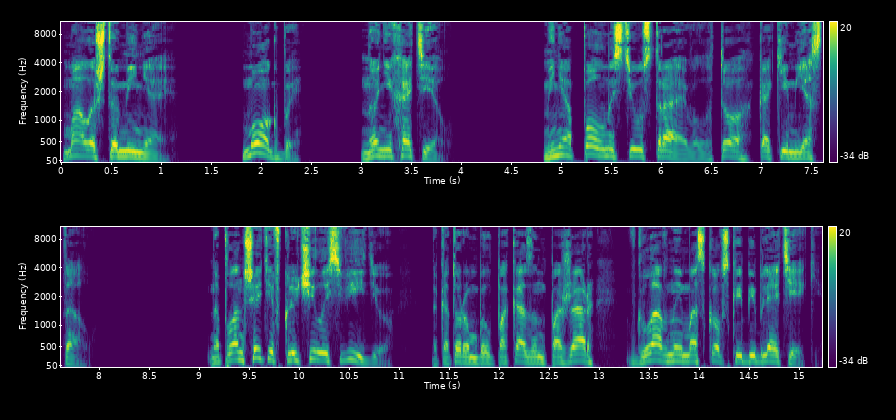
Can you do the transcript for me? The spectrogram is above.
мало что меняя. Мог бы, но не хотел. Меня полностью устраивало то, каким я стал. На планшете включилось видео, на котором был показан пожар в главной московской библиотеке.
